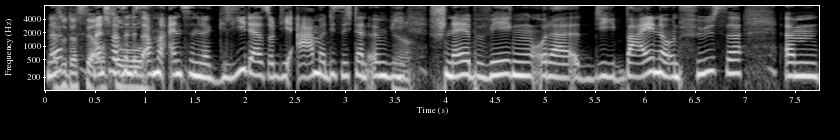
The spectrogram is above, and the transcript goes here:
Ne? Also, dass der Manchmal so sind es auch nur einzelne Glieder, so die Arme, die sich dann irgendwie ja. schnell bewegen oder die Beine und Füße. Ähm,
